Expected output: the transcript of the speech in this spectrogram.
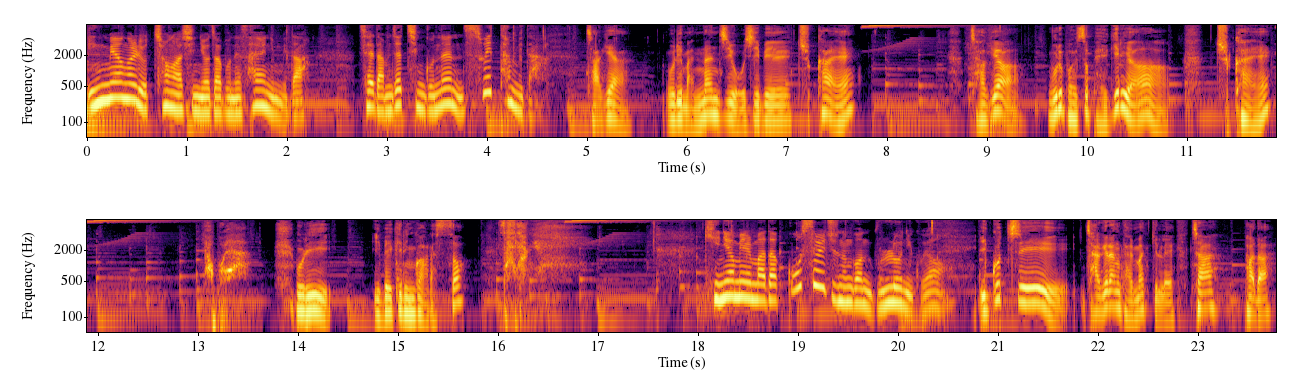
익명을 요청하신 여자분의 사연입니다. 제 남자친구는 스윗합니다. 자기야, 우리 만난 지 50일 축하해. 자기야, 우리 벌써 100일이야. 축하해. 여보야, 우리 200일인 거 알았어? 사랑해. 기념일마다 꽃을 주는 건 물론이고요. 이 꽃이 자기랑 닮았길래. 자, 받아.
